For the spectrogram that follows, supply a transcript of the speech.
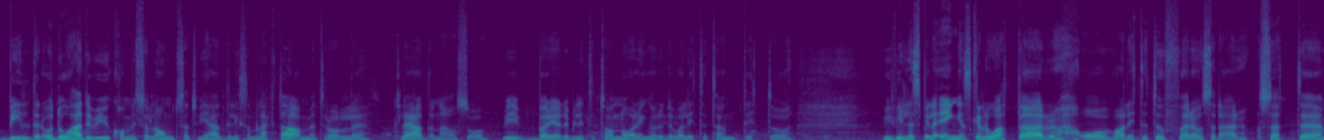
bilder och då hade vi ju kommit så långt så att vi hade liksom lagt av med trollkläderna och så. Vi mm. började bli lite tonåringar och det var lite töntigt och vi ville spela engelska låtar och vara lite tuffare och sådär. Så att eh,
